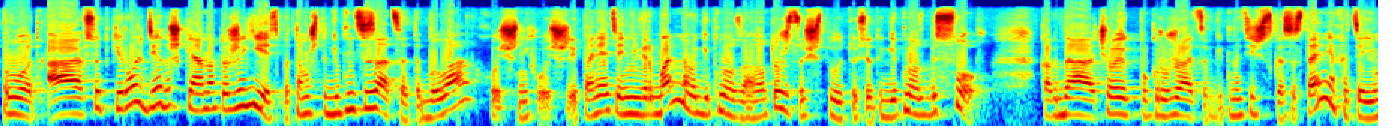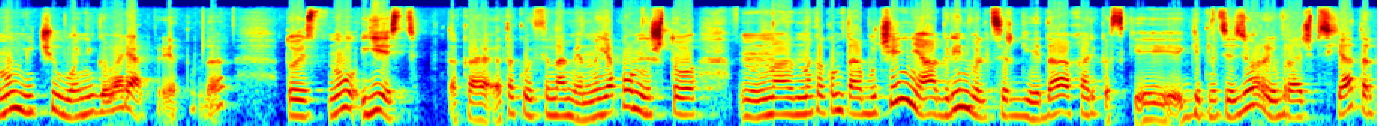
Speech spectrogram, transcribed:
Вот. А все-таки роль дедушки, она тоже есть, потому что гипнотизация это была, хочешь не хочешь. И понятие невербального гипноза, оно тоже существует. То есть это гипноз без слов. Когда человек погружается в гипнотическое состояние, хотя ему ничего не говорят при этом. Да? То есть, ну, есть такая, такой феномен. Но я помню, что на, на каком-то обучении, а Гринвальд Сергей, да, харьковский гипнотизер и врач-психиатр,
